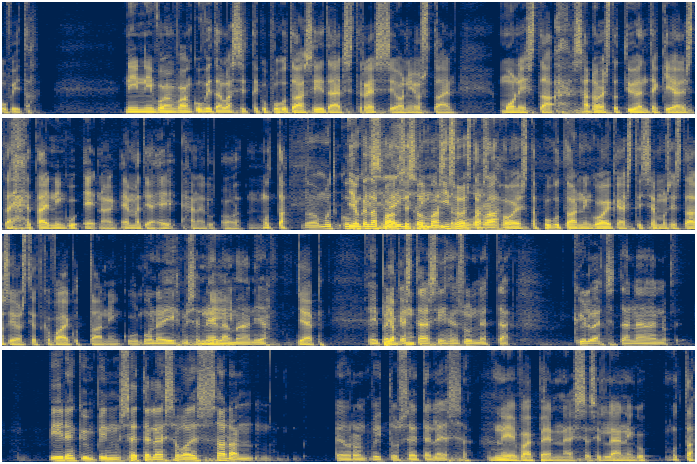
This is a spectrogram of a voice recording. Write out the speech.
huvita. Niin, niin voin vaan kuvitella sitten, kun puhutaan siitä, että stressi on jostain monista sadoista työntekijöistä, tai niin kuin, no, en mä tiedä, ei hänellä ole, mutta No, mut joka tapauksessa niin kuin isoista kuvasta. rahoista puhutaan niin kuin oikeasti semmoisista asioista, jotka vaikuttaa niin kuin, Monen ihmisen Niin. elämään ja jep. ei pelkästään siihen sun, että kylvet sä tänään 50 seteleissä vai 100 euron vittu seteleissä. Niin, vai penneissä silleen niin kuin, mutta,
